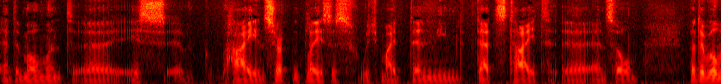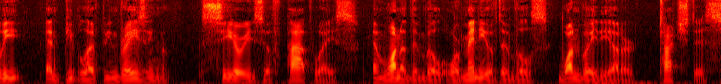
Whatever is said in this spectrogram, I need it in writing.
at the moment uh, is high in certain places, which might then mean that's tight uh, and so on. But there will be, and people have been raising series of pathways, and one of them will, or many of them will, one way or the other, touch this.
